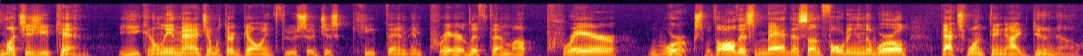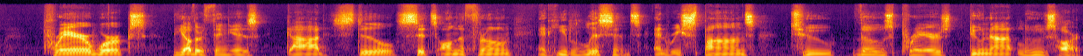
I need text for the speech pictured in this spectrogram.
much as you can, you can only imagine what they're going through. So just keep them in prayer, lift them up. Prayer works. With all this madness unfolding in the world, that's one thing I do know. Prayer works. The other thing is God still sits on the throne and he listens and responds to those prayers. Do not lose heart.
